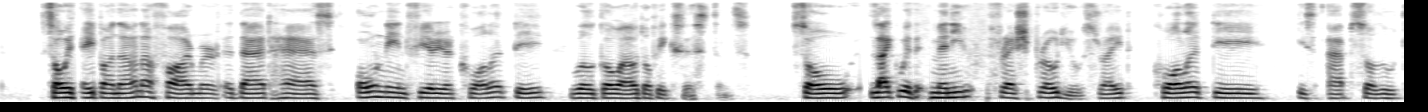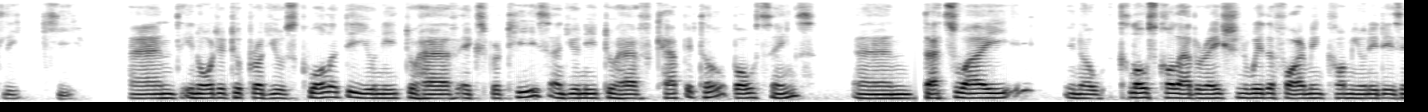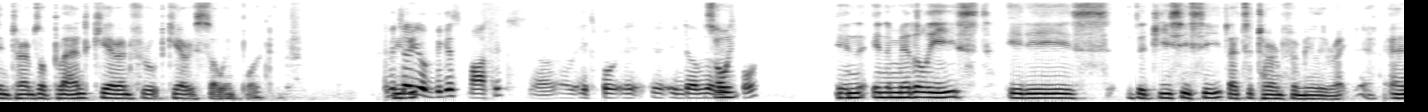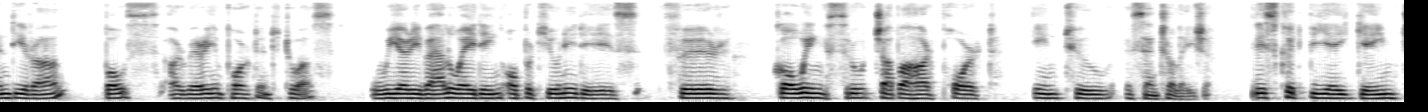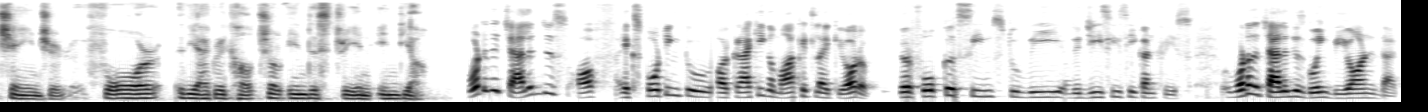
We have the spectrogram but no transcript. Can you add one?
So a banana farmer that has only inferior quality will go out of existence. So, like with many fresh produce, right? Quality is absolutely key. And in order to produce quality, you need to have expertise and you need to have capital, both things. And that's why, you know, close collaboration with the farming communities in terms of plant care and fruit care is so important. Which are your biggest markets uh, expo- in terms of so export? In in the Middle East, it is the GCC. That's a term familiar, right? And Iran. Both are very important to us. We are evaluating opportunities for going through Chabahar port into Central Asia. This could be a game changer for the agricultural industry in India. What are the challenges of exporting to or cracking a market like Europe? Your focus seems to be the GCC countries. What are the challenges going beyond that?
